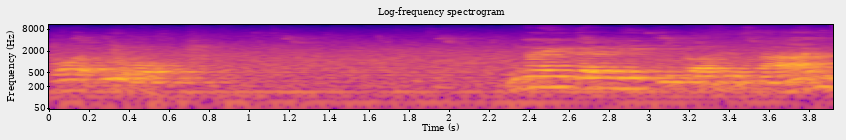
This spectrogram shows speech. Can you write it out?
ข้อที่หกในกรณีติดต่อสื่อสาร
